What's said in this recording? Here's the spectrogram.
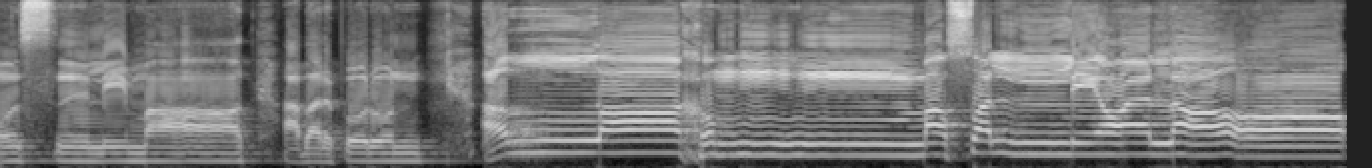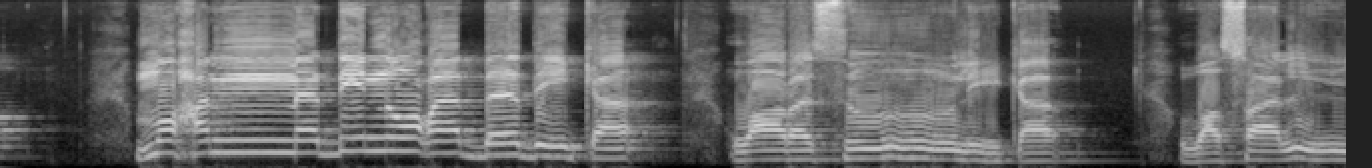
والمسلمات আবার পড়ুন আল্লাহুম্মা সাল্লি আলা محمد عبدك ورسولك وصل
